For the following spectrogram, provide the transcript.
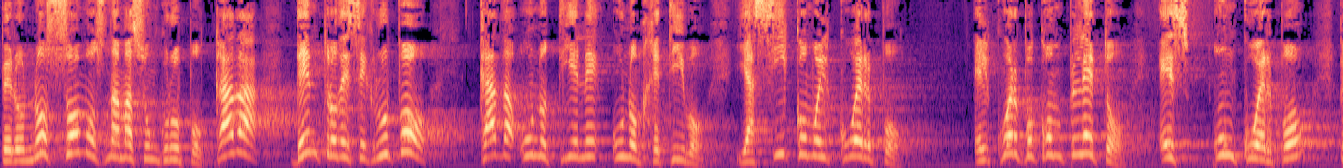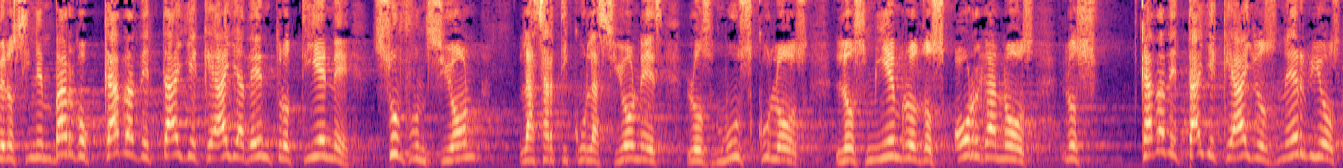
pero no somos nada más un grupo. Cada, dentro de ese grupo, cada uno tiene un objetivo. Y así como el cuerpo el cuerpo completo es un cuerpo, pero sin embargo cada detalle que hay adentro tiene su función, las articulaciones, los músculos, los miembros, los órganos, los, cada detalle que hay, los nervios,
